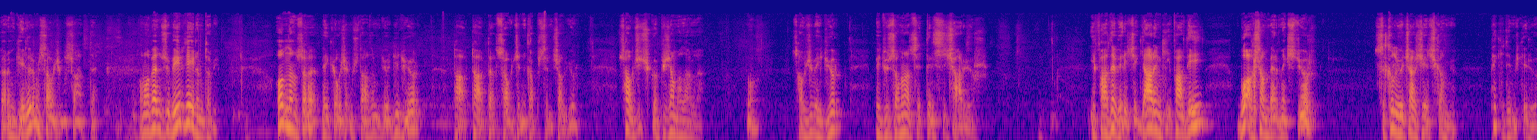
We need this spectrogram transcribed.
Derim gelir mi savcı bu saatte? Ama ben Zübeyir değilim tabii. Ondan sonra peki hocam üstadım diyor gidiyor. Tak tak tak savcının kapısını çalıyor. Savcı çıkıyor pijamalarla. Savcı bey diyor Bediüzzaman Hazretleri sizi çağırıyor. İfade verecek. Yarınki ifadeyi bu akşam vermek istiyor. Sıkılıyor çarşıya çıkamıyor. Peki demiş geliyor.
